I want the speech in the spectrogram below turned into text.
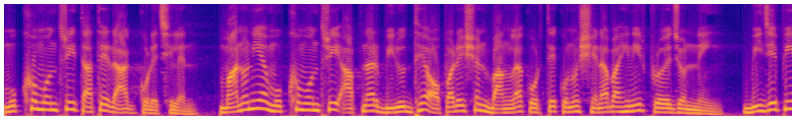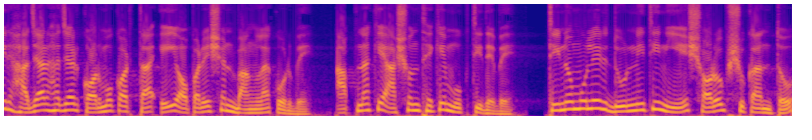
মুখ্যমন্ত্রী তাতে রাগ করেছিলেন। মাননীয় মুখ্যমন্ত্রী আপনার বিরুদ্ধে অপারেশন বাংলা করতে কোনো সেনাবাহিনীর প্রয়োজন নেই। বিজেপির হাজার হাজার কর্মকর্তা এই অপারেশন বাংলা করবে। আপনাকে আসন থেকে মুক্তি দেবে। তৃণমূলের দুর্নীতি নিয়ে সরব সুকান্ত,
